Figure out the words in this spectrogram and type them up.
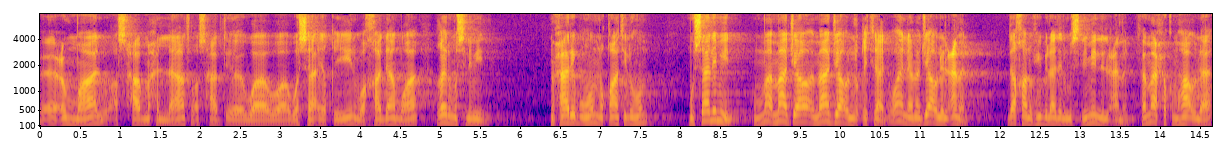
عمال وأصحاب محلات وأصحاب وسائقين وخدم وغير مسلمين. نحاربهم نقاتلهم مسالمين. هم ما جاءوا ما جاءوا للقتال وإنما جاءوا للعمل. دخلوا في بلاد المسلمين للعمل. فما حكم هؤلاء؟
